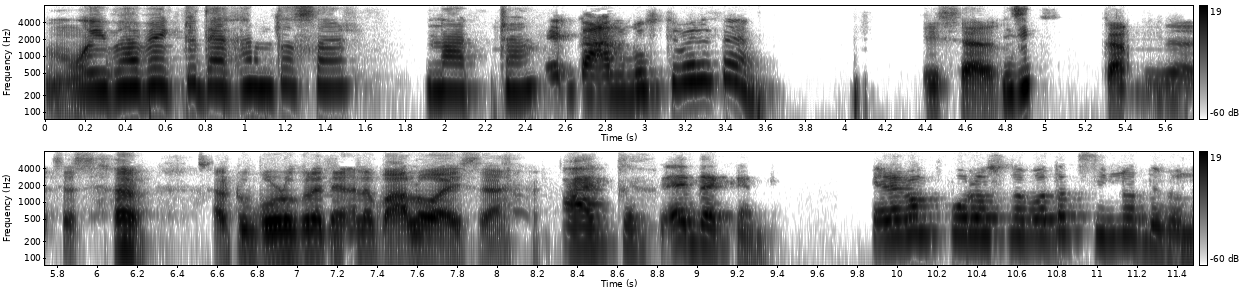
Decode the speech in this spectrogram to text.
ওইভাবে একটু দেখান তো স্যার নাকটা। কান বুঝতে পেরেছেন? জি স্যার। একটু বড় করে দেখালে ভালো হয় স্যার। আচ্ছা এই দেখেন। এরকম প্রশ্নবোধক চিহ্ন দেবেন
